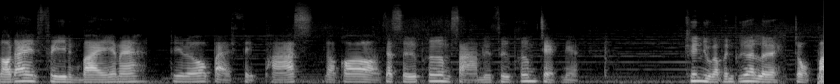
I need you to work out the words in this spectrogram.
เราได้ฟรี1ใบใช่ไหมที่เรียกว่า80 pass แล้วก็จะซื้อเพิ่ม 3 หรือซื้อเพิ่ม 7 เนี่ย ขึ้นอยู่กับเพื่อนๆเลย จบไป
